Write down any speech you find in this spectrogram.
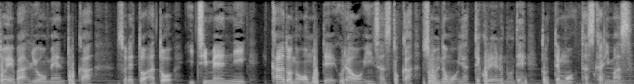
例えば両面とかそれとあと一面にカードの表裏を印刷とかそういうのもやってくれるのでとっても助かります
